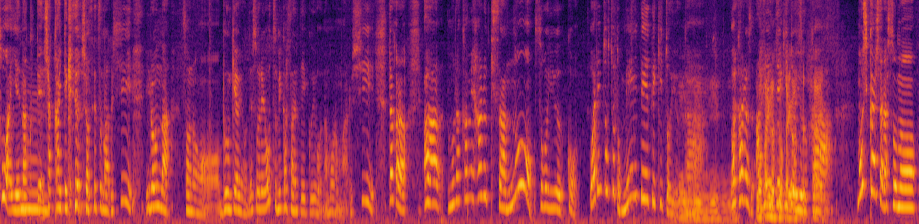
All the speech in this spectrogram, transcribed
とは言えなくて、うん。社会的な小説もあるしいろんなその文献を読んでそれを積み重ねていくようなものもあるしだからあ村上春樹さんのそういうこう割とちょっと酩酊的というか。うんうんうんうんわかります？アヘン的というか、はもしかしたらその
